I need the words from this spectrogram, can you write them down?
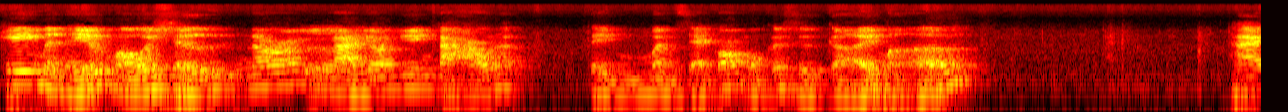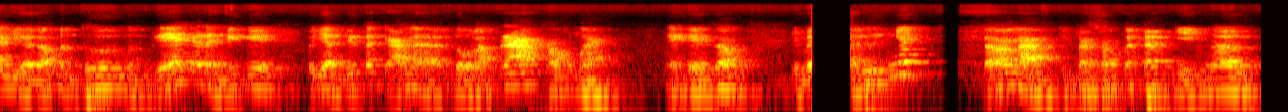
khi mình hiểu mọi sự nó là do duyên tạo đó, thì mình sẽ có một cái sự cởi mở hai giờ đó mình thương, mình ghét cái này cái kia. Bây giờ biết tất cả là đồ lắp ráp không mà nghe kịp không? Thì bây giờ thứ nhất đó là chúng ta sống có trách nhiệm hơn.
